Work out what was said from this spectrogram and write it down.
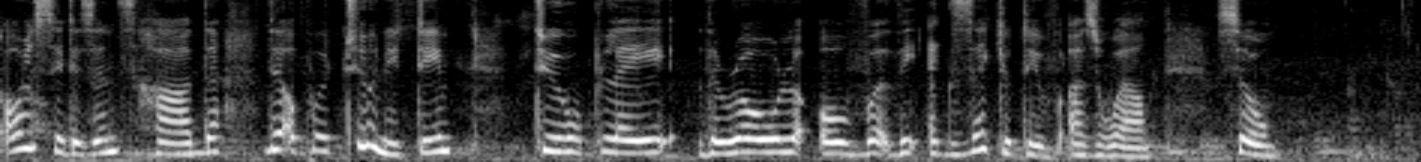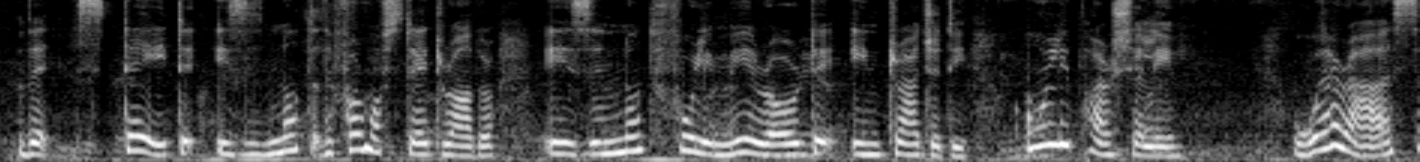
all citizens had the opportunity to play the role of the executive as well. So the state is not, the form of state rather, is not fully mirrored in tragedy, only partially. Whereas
